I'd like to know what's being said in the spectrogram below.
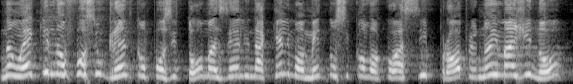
não é que ele não fosse um grande compositor, mas ele naquele momento não se colocou a si próprio, não imaginou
